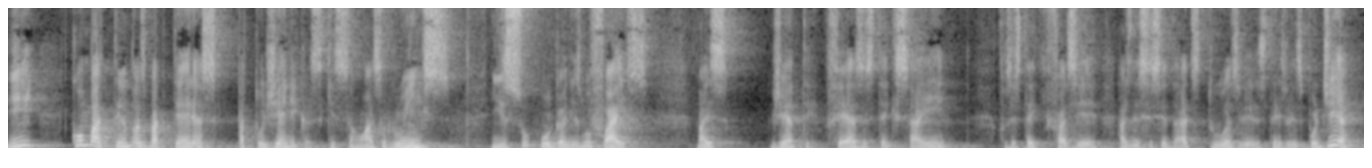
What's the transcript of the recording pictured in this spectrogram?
e combatendo as bactérias patogênicas, que são as ruins. Isso o organismo faz. Mas, gente, fezes tem que sair. Vocês têm que fazer as necessidades duas vezes, três vezes por dia.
